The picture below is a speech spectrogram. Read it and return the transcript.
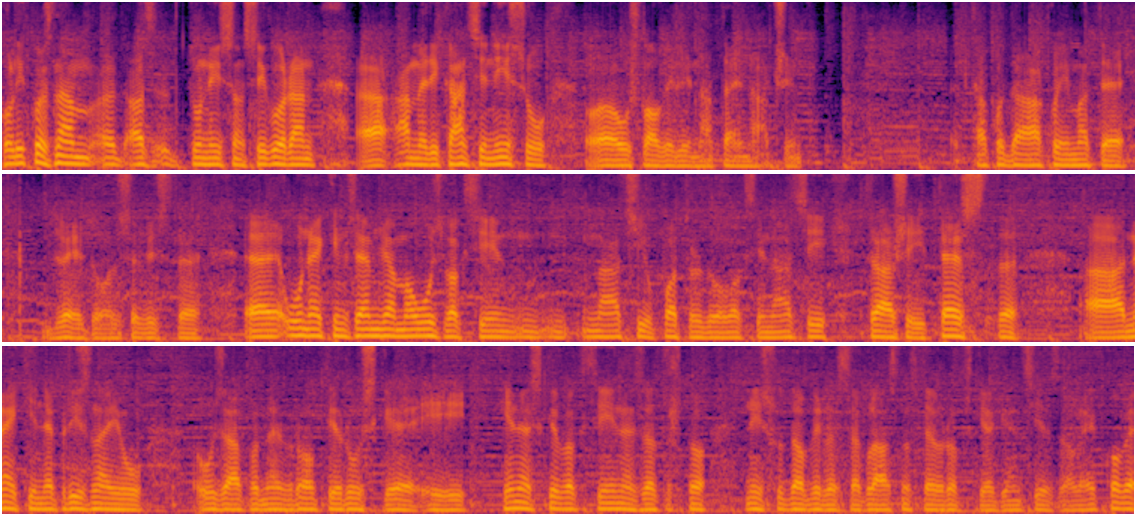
koliko znam, a tu nisam siguran, a, Amerikanci nisu a, uslovili na taj način. Tako da ako imate dve doze, vi ste e, u nekim zemljama uz vakcinaciju, potvrdu o vakcinaciji, traže i test, a neki ne priznaju u zapadnoj Evropi ruske i kineske vakcine zato što nisu dobile saglasnost Evropske agencije za lekove.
